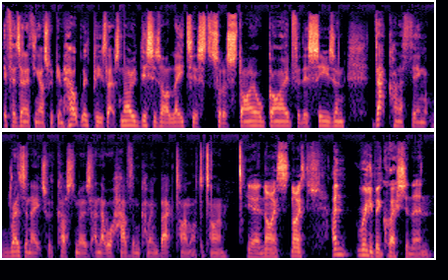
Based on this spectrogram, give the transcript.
If there's anything else we can help with please let us know. This is our latest sort of style guide for this season. That kind of thing resonates with customers and that will have them coming back time after time. Yeah, nice, nice. And really big question then.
